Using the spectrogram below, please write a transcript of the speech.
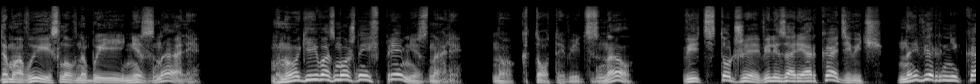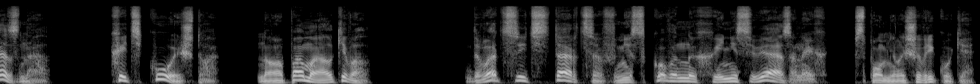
Домовые словно бы и не знали. Многие, возможно, и впрямь не знали. Но кто-то ведь знал. Ведь тот же Велизарий Аркадьевич наверняка знал. Хоть кое-что, но помалкивал. «Двадцать старцев, не скованных и не связанных», — вспомнилось Шеврикуке.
